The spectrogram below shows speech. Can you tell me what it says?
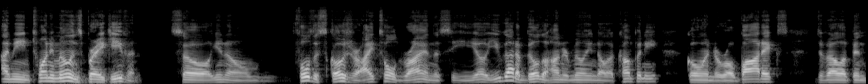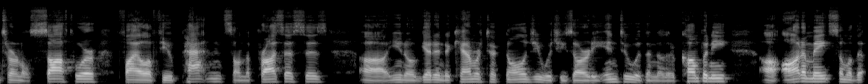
I mean, 20 million's break even. So, you know, full disclosure, I told Ryan, the CEO, you got to build a $100 million company, go into robotics, develop internal software, file a few patents on the processes uh, you know, get into camera technology, which he's already into with another company, uh, automate some of the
